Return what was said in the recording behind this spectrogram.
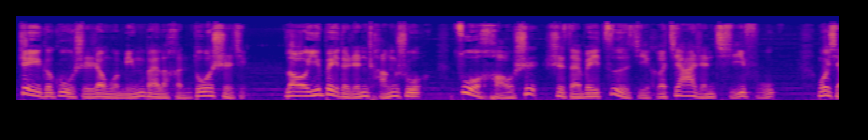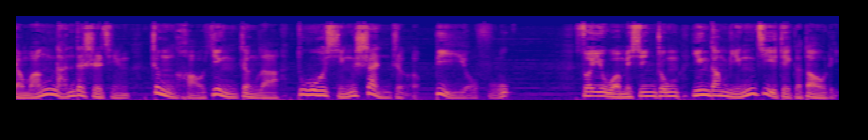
这个故事让我明白了很多事情。老一辈的人常说，做好事是在为自己和家人祈福。我想，王楠的事情正好印证了“多行善者必有福”，所以我们心中应当铭记这个道理：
